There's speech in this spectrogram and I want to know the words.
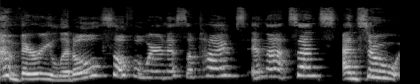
very little self-awareness sometimes in that sense. And so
